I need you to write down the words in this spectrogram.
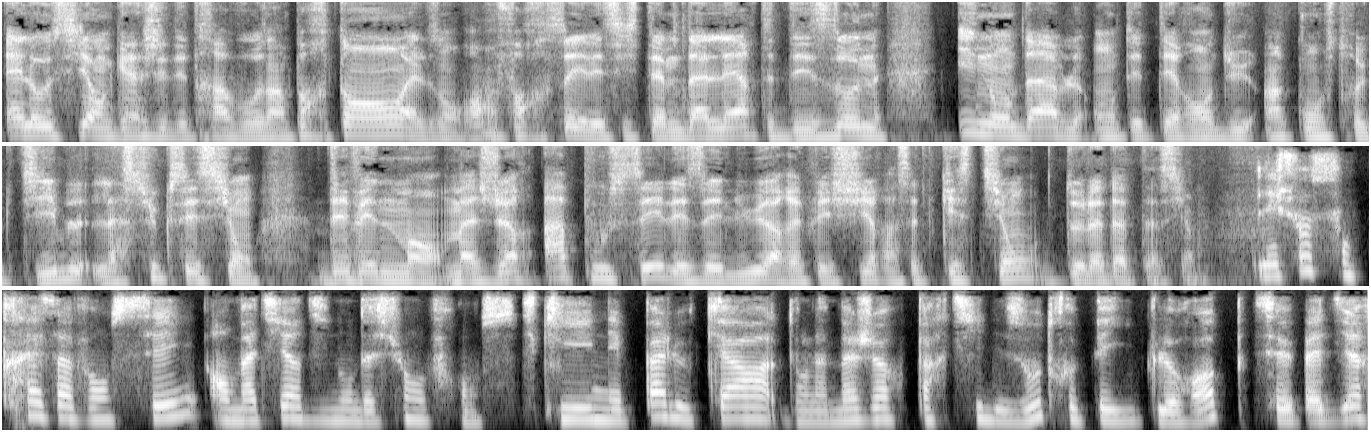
elles aussi engagé des travaux importants. Elles ont renforcé les systèmes d'alerte, des zones inondables ont été rendues inconstructibles. La succession d'événements majeurs a poussé les élus à réfléchir à cette question de l'adaptation. Les choses sont très avancées en matière d'inondation en France, ce qui n'est pas le cas dans la majeure partie des autres pays de l'Europe. Ça ne veut pas dire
